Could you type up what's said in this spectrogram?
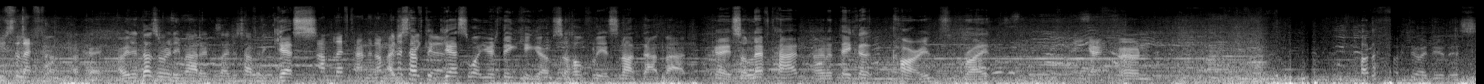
use the left one. Okay. I mean, it doesn't really matter because I just have to guess. I'm left-handed. I'm I gonna just have to a- guess what you're thinking of, so hopefully it's not that bad. Okay, so left hand, I'm gonna take a card, right? There you go. And how the fuck do I do this?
